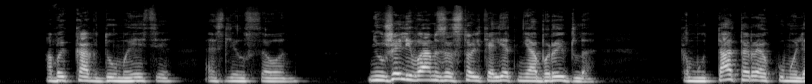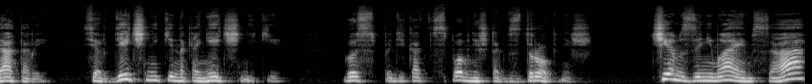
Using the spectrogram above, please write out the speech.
— А вы как думаете? — озлился он. — Неужели вам за столько лет не обрыдло? Коммутаторы-аккумуляторы, сердечники-наконечники. Господи, как вспомнишь, так вздрогнешь. Чем занимаемся, а?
